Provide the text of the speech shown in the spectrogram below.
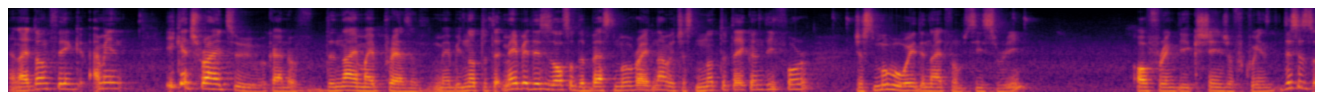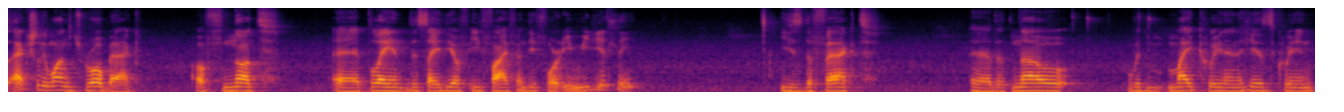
And I don't think, I mean, he can try to kind of deny my presence. Maybe not to. take. maybe this is also the best move right now. which is not to take on d4. Just move away the knight from c3, offering the exchange of queens. This is actually one drawback of not uh, playing this idea of e5 and d4 immediately. Is the fact uh, that now with my queen and his queen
